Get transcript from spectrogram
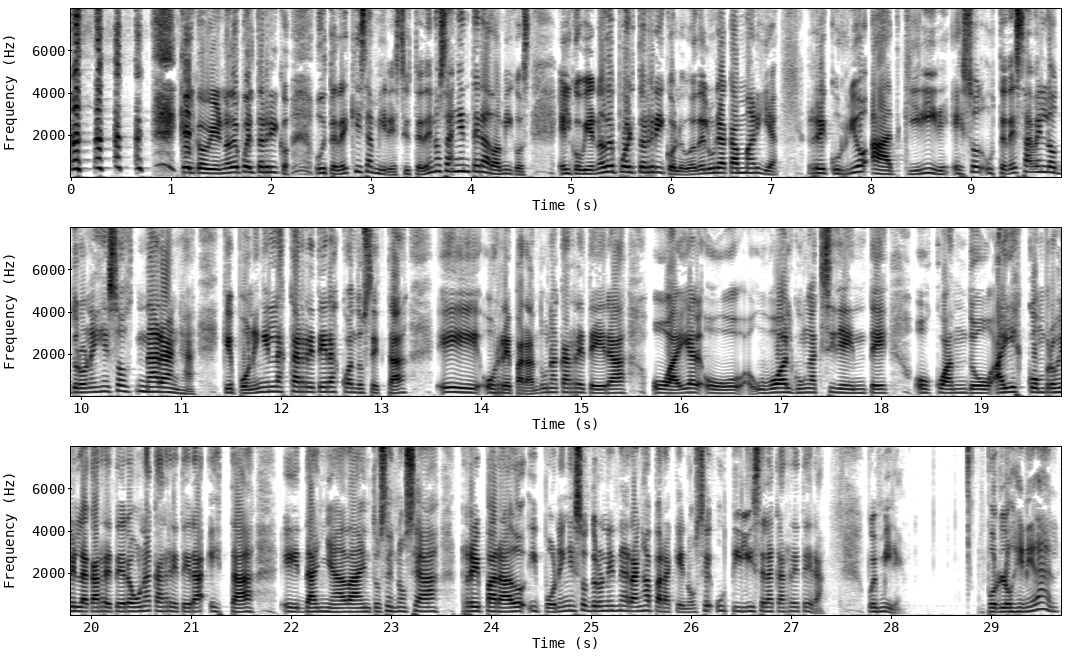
que el gobierno de Puerto Rico, ustedes quizás, mire, si ustedes no se han enterado, amigos, el gobierno de Puerto Rico, luego del huracán María, recurrió a adquirir esos, ustedes saben los drones esos naranjas que ponen en las carreteras cuando se está eh, o reparando una carretera o, hay, o hubo algún accidente o cuando hay escombros en la carretera o una carretera está eh, dañada, entonces no se ha reparado y ponen esos drones naranjas para que no se utilice la carretera. Pues mire, por lo general,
